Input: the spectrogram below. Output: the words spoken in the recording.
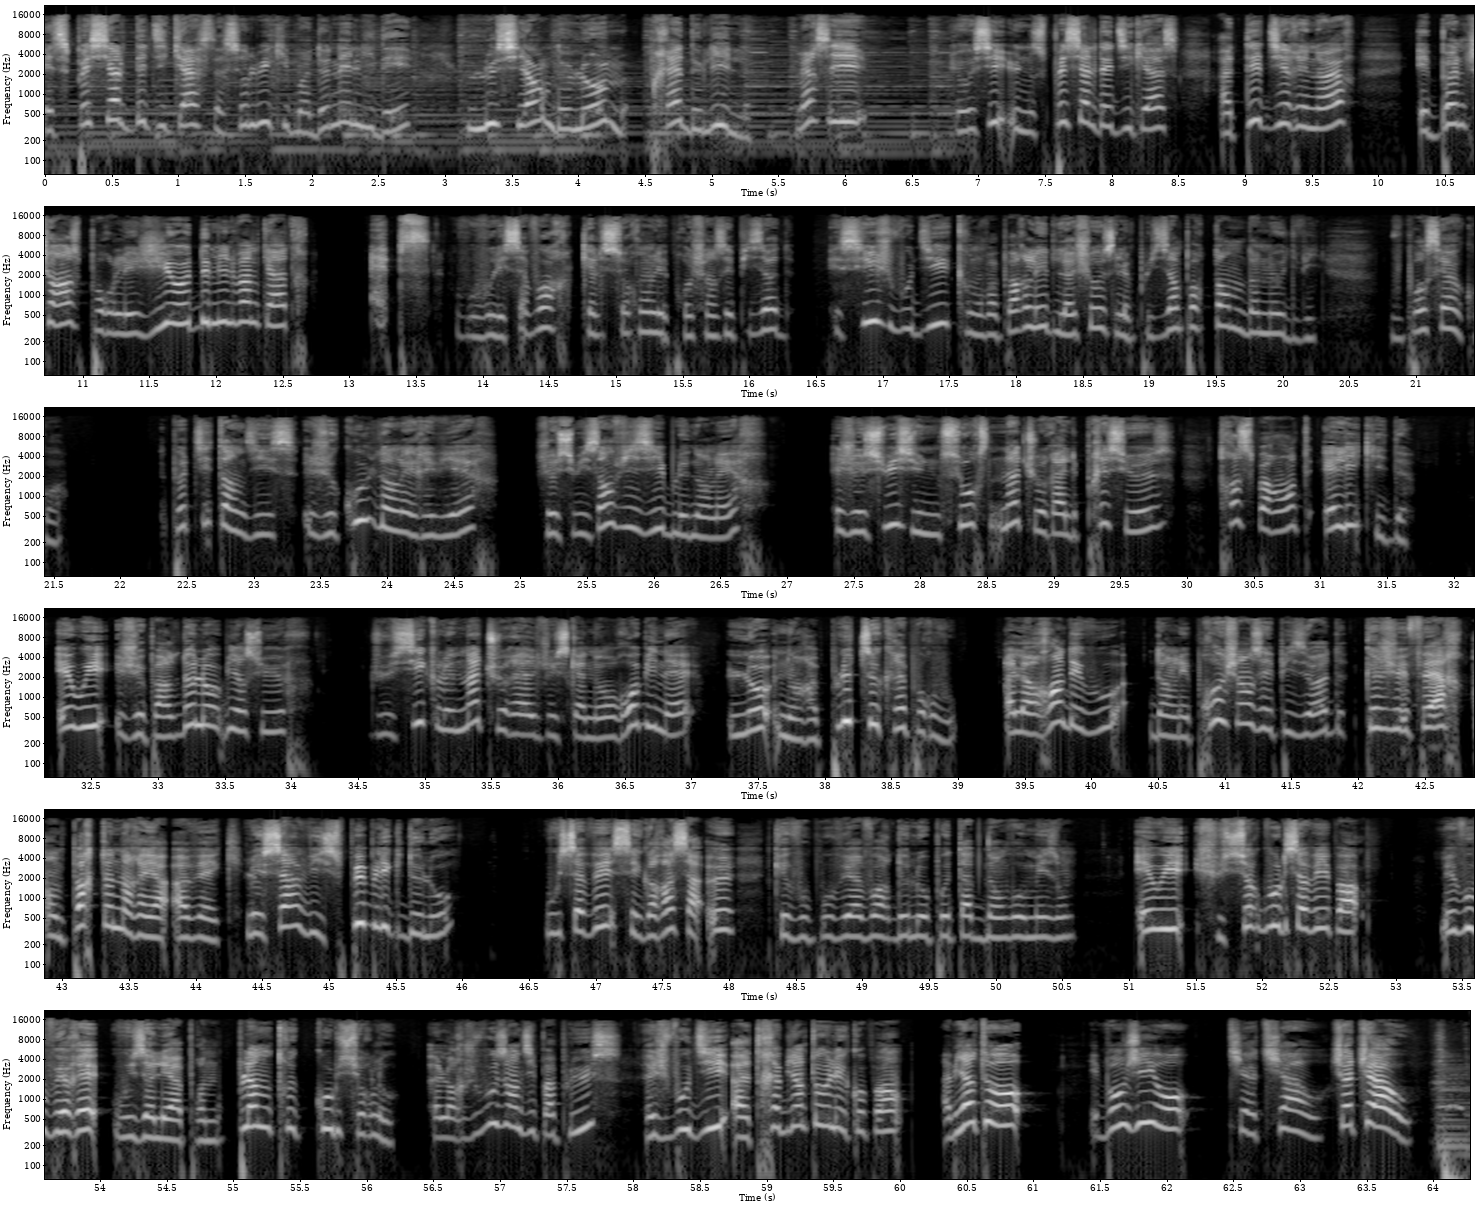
et spéciale dédicace à celui qui m'a donné l'idée, Lucien de l'Homme près de Lille. Merci Et aussi une spéciale dédicace à Teddy Riner et bonne chance pour les JO 2024. Eps, vous voulez savoir quels seront les prochains épisodes? Et si je vous dis qu'on va parler de la chose la plus importante dans notre vie, vous pensez à quoi? Petit indice, je coule dans les rivières, je suis invisible dans l'air, je suis une source naturelle précieuse, transparente et liquide. Et oui, je parle de l'eau bien sûr. Du cycle naturel jusqu'à nos robinets, l'eau n'aura plus de secret pour vous. Alors rendez-vous dans les prochains épisodes que je vais faire en partenariat avec le service public de l'eau. Vous savez, c'est grâce à eux que vous pouvez avoir de l'eau potable dans vos maisons. Et oui, je suis sûre que vous le savez pas. Mais vous verrez, vous allez apprendre plein de trucs cool sur l'eau. Alors je vous en dis pas plus et je vous dis à très bientôt les copains. À bientôt. Et bon JO Ciao ciao. Ciao ciao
